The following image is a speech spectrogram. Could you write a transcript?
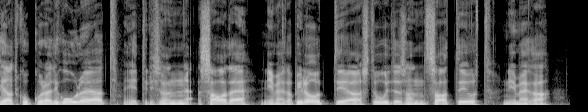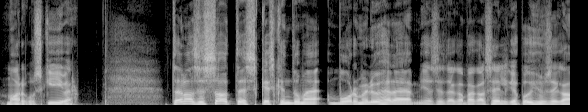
head Kuku raadio kuulajad, eetris on saade nimega Piloot ja stuudios on saatejuht nimega Margus Kiiver tänases saates keskendume vormel ühele ja seda ka väga selge põhjusega,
